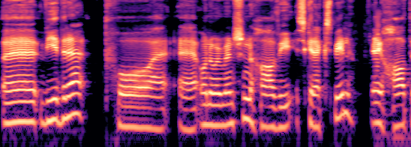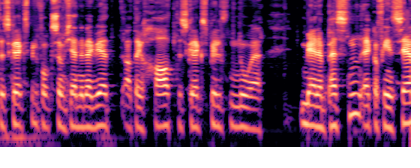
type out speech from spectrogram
Uh, videre på uh, Honorable Mention har vi skrekkspill. Jeg hater skrekkspill. Folk som kjenner meg, vet at jeg hater skrekkspill noe mer enn pesten. Jeg kan fint se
